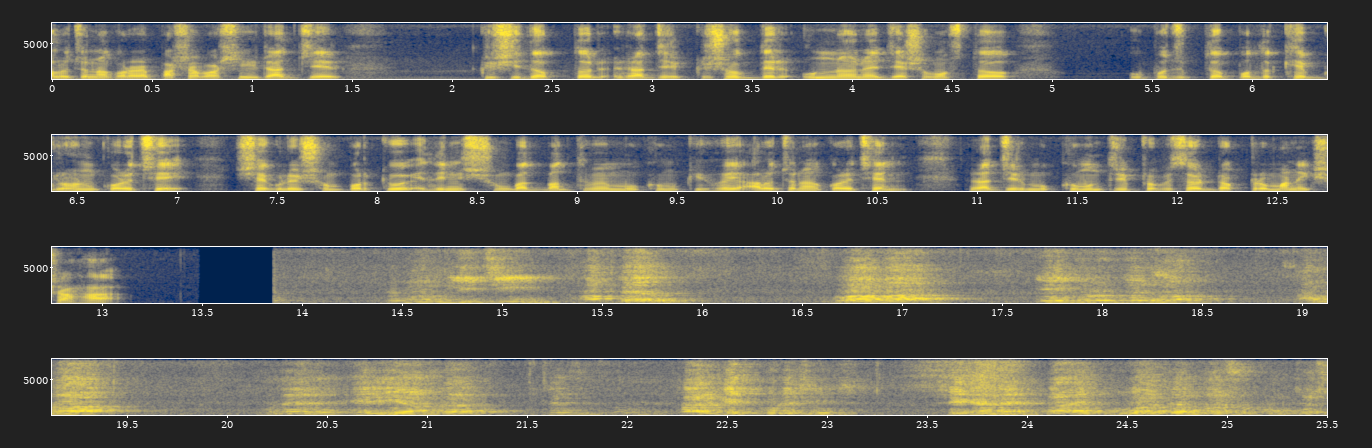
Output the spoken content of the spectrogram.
আলোচনা করার পাশাপাশি রাজ্যের কৃষি দপ্তর, রাজ্যের কৃষকদের উন্নয়নে যে সমস্ত উপযুক্ত পদক্ষেপ গ্রহণ করেছে সেগুলি সম্পর্কেও এদিন সংবাদ মাধ্যমে মুখোমুখি হয়ে আলোচনা করেছেন রাজ্যের মুখ্যমন্ত্রী professor doctor Manik Saha. Litchi, apple guava এইগুলোর জন্য আমরা মানে এরিয়া আমরা টার্গেট করেছি, সেখানে প্রায় দু হাজার পঞ্চাশ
